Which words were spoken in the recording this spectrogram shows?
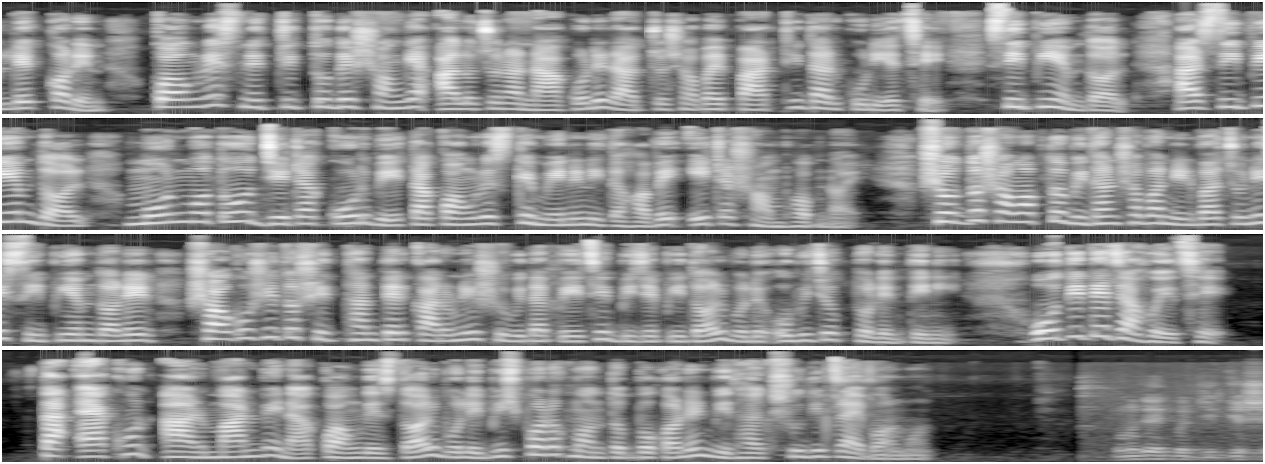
উল্লেখ করেন, কংগ্রেস নেতৃত্বদের সঙ্গে আলোচনা না করে রাজ্যসভায় প্রার্থী দাঁড় করিয়েছে সিপিএম দল। আর সিপিএম দল মন মতো যেটা করবে তা কংগ্রেসকে মেনে নিতে হবে, এটা সম্ভব নয়। সদ্য সমাপ্ত বিধানসভা নির্বাচনে সিপিএম দলের স্বঘোষিত সিদ্ধান্তের কারণে সুবিধা পেয়েছে বিজেপি দল বলে অভিযোগ তোলেন তিনি। অতীতে যা হয়েছে, তা এখন আর মানবে না কংগ্রেস দল বলে বিস্ফোরক মন্তব্য করেন বিধায়ক সুদীপ রায় বর্মন। একবার জিজ্ঞেস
